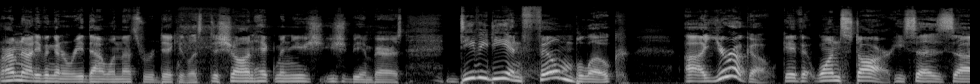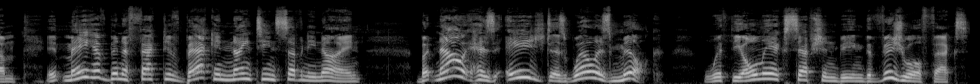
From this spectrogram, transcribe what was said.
I'm not even going to read that one. That's ridiculous. Deshaun Hickman, you, sh- you should be embarrassed. DVD and Film Bloke a year ago gave it one star. He says, um, it may have been effective back in 1979, but now it has aged as well as milk, with the only exception being the visual effects,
